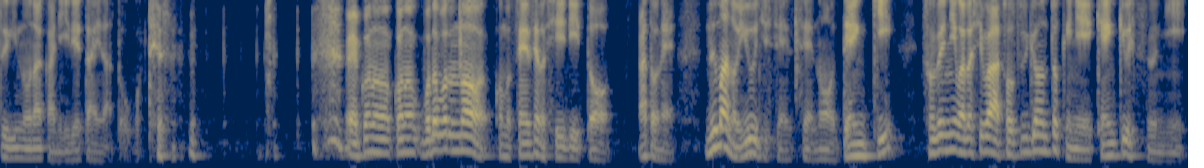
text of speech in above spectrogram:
棺の中に入れたいなと思ってる この、このボロボロのこの先生の CD と、あとね、沼野裕二先生の伝記。それに私は卒業の時に研究室に、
